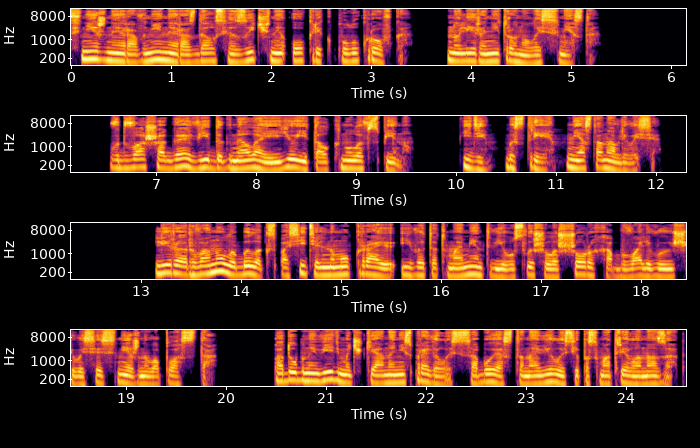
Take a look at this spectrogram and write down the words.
снежной равниной раздался зычный окрик полукровка, но Лира не тронулась с места. В два шага Ви догнала ее и толкнула в спину. «Иди, быстрее, не останавливайся». Лира рванула было к спасительному краю, и в этот момент Ви услышала шорох обваливающегося снежного пласта. Подобно ведьмочке она не справилась с собой, остановилась и посмотрела назад.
